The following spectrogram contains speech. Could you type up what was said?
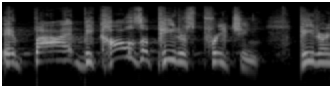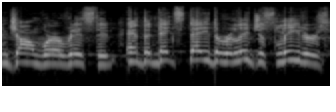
And by because of Peter's preaching, Peter and John were arrested. And the next day, the religious leaders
